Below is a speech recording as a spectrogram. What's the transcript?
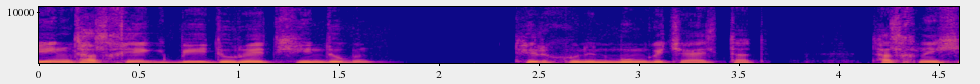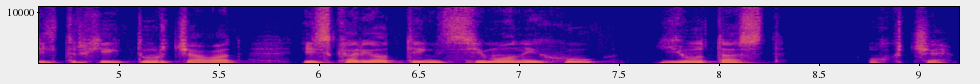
энэ талхыг би дүрээд хинд өгнө? Тэр хүн нь мөн гэж айлдаад талхны хилтерхийг дүрж аваад Искариотын Симоны хүү Юдаст өгчээ.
